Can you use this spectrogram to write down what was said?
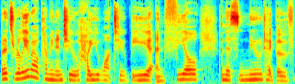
but it's really about coming into how you want to be and feel and this new type of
